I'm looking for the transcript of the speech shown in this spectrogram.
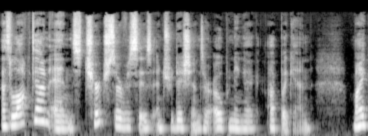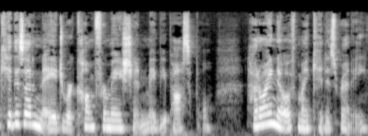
As lockdown ends, church services and traditions are opening up again. My kid is at an age where confirmation may be possible. How do I know if my kid is ready?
